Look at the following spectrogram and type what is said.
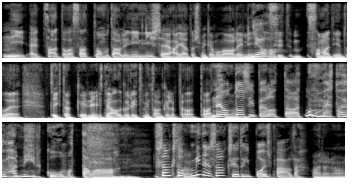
Mm. Niin, että saat olla sattuma, mutta tämä oli niin niche ajatus, mikä mulla oli, niin Joo. sitten saman tien tulee TikTokiin, niin ne algoritmit on kyllä pelottavat. Ne on tosi pelottavat. Mun mielestä toi on vähän niin kuumottavaa. Saanko to, miten saako se jotenkin pois päältä? I don't know.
